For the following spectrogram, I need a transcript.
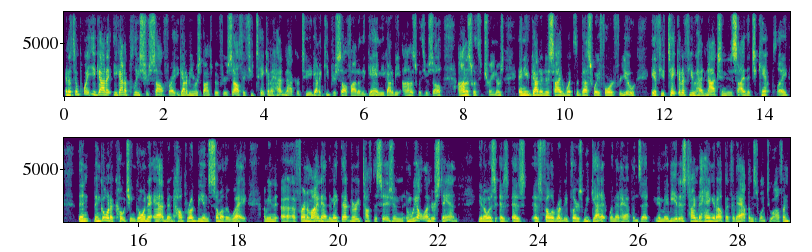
And at some point, you gotta you gotta police yourself, right? You gotta be responsible for yourself. If you've taken a head knock or two, you got to keep yourself out of the game. You got to be honest with yourself, honest with the trainers, and you've got to decide what's the best way forward for you. If you've taken a few head knocks and you decide that you can't play, then then go into coaching, go into admin, help rugby in some other way. I mean, a friend of mine had to make that very tough decision, and we all understand. You know, as as as as fellow rugby players, we get it when that happens. That you know, maybe it is time to hang it up if it happens one too often,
